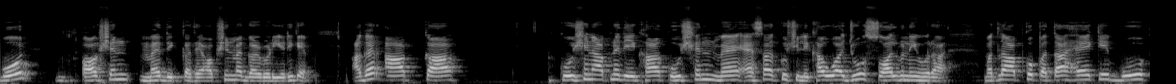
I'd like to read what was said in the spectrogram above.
वो ऑप्शन में दिक्कत है, ऑप्शन में गड़बड़ी है, ठीक है? अगर आपका क्वेश्चन आपने देखा, क्वेश्चन में ऐसा कुछ लिखा हुआ जो सॉल्व नहीं हो रहा मतलब आपको पता है कि वो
